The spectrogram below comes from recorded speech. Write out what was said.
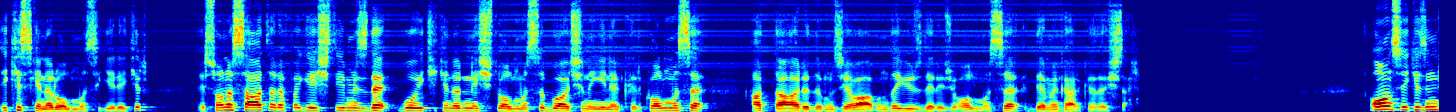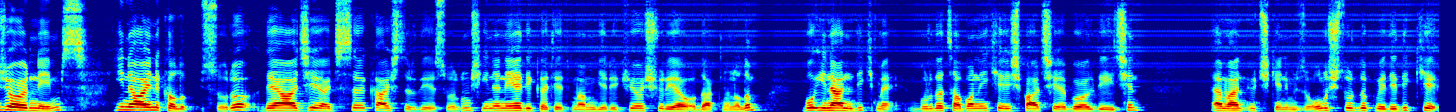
ikizkenar olması gerekir. E sonra sağ tarafa geçtiğimizde bu iki kenarın eşit olması, bu açının yine 40 olması, hatta aradığımız cevabın da 100 derece olması demek arkadaşlar. 18. örneğimiz yine aynı kalıp bir soru. DAC açısı kaçtır diye sorulmuş. Yine neye dikkat etmem gerekiyor? Şuraya odaklanalım. Bu inen dikme burada tabanı iki eş parçaya böldüğü için hemen üçgenimizi oluşturduk ve dedik ki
